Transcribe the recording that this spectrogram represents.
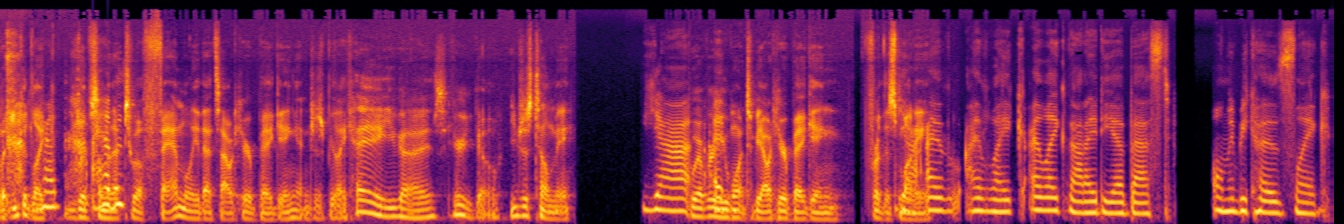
But you could like had- give some of that this- to a family that's out here begging and just be like, hey, you guys, here you go. You just tell me. Yeah. Whoever I- you want to be out here begging for this yeah, money. I I like I like that idea best only because like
